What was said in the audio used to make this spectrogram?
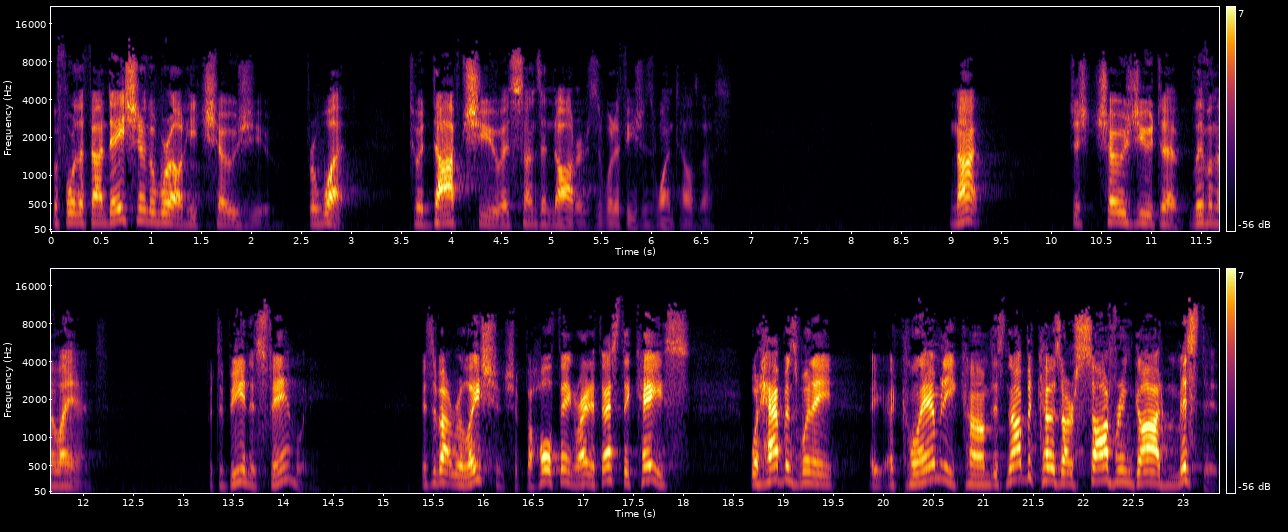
Before the foundation of the world, He chose you. For what? To adopt you as sons and daughters, is what Ephesians 1 tells us. Not just chose you to live in the land, but to be in His family. It's about relationship, the whole thing, right? If that's the case, what happens when a, a, a calamity comes, it's not because our sovereign God missed it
